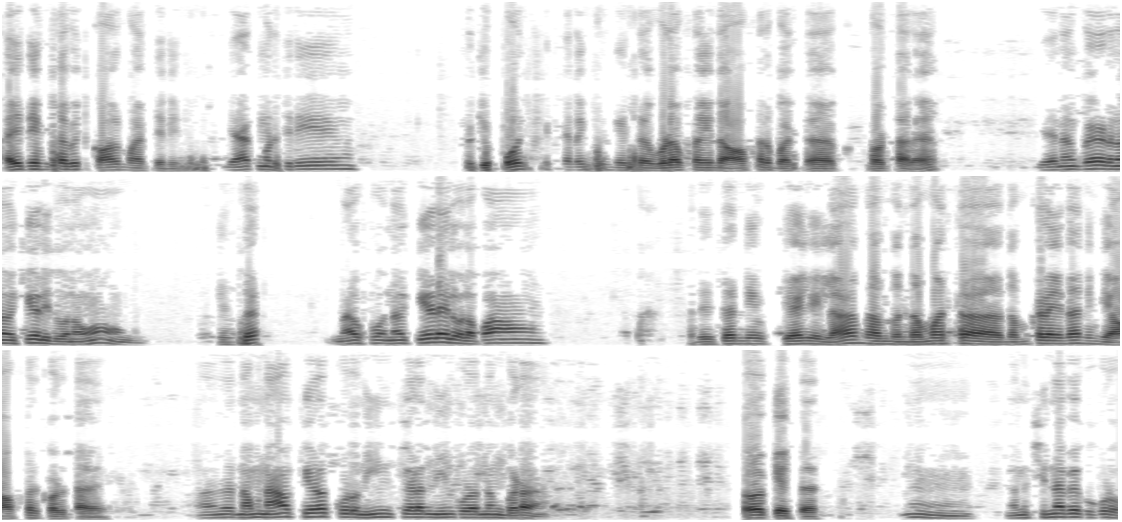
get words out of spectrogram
ಐದು ನಿಮಿಷ ಬಿಟ್ಟು ಕಾಲ್ ಮಾಡ್ತೀನಿ. ಸರ್ ಯಾಕೆ ಮಾಡ್ತೀರಿ? ಓಕೆ ಪೋಸ್ಟ್ ಕನೆಕ್ಷನ್ಗೆ ಸರ್ ವೋಡಾಫೋನ್ ಇಂದ ಆಫರ್ ಬಟ್ ಕೊಡ್ತಾರೆ. ಏನೋ ಬೇಡ ನಾವು ಕೇಳಿದ್ವು ನಾವು? ಏನ್ ಸರ್? ನಾವು ಫೋನ್ ನಾವು ಕೇಳೇ ಇಲ್ವಲ್ಲಪ್ಪ? ಅದೇ ಸರ್ ನೀವು ಕೇಳಿಲ್ಲ. ನಮ್ಮ ನಮ್ಮ ಹತ್ರ ನಮ್ ಕಡೆಯಿಂದ ನಿಮ್ಗೆ ಆಫರ್ ಕೊಡ್ತಾರೆ. ಅಂದ್ರೆ ನಮ್ ನಾವ್ ಕೇಳೋದ್ ಕೊಡು ನೀನ್ ಕೇಳೋದ್ ನೀನ್ ಕೊಡೋದ್ ನಂಗ್ ಬೇಡ. ಓಕೆ ಸರ್ ಹ್ಮ್ ನಮ್ಗೆ ಚಿನ್ನ ಬೇಕು ಕೊಡು.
